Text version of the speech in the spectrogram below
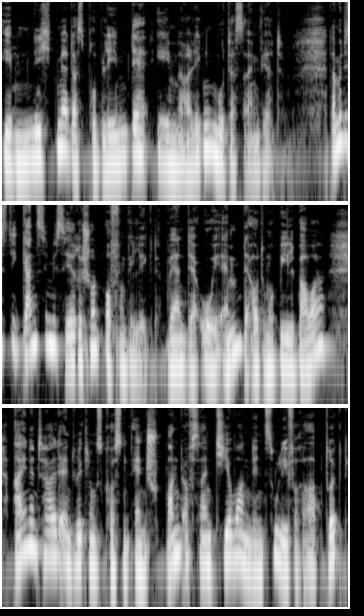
eben nicht mehr das Problem der ehemaligen Mutter sein wird. Damit ist die ganze Misere schon offengelegt. Während der OEM, der Automobilbauer, einen Teil der Entwicklungskosten entspannt auf seinen Tier One, den Zulieferer, abdrückt,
